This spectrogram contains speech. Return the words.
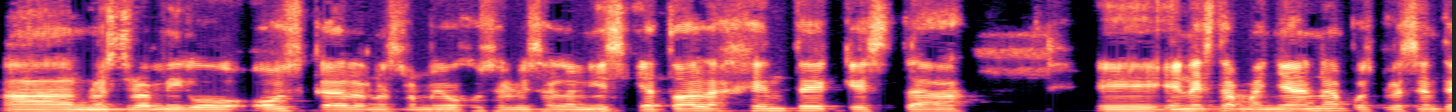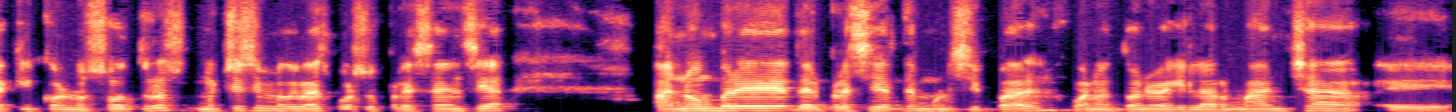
a nuestro amigo Oscar, a nuestro amigo José Luis Alanís y a toda la gente que está eh, en esta mañana, pues presente aquí con nosotros. Muchísimas gracias por su presencia. A nombre del presidente municipal, Juan Antonio Aguilar Mancha, eh,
